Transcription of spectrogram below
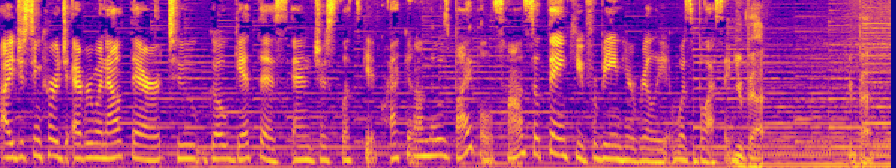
I just encourage everyone out there to go get this and just let's get cracking on those Bibles, huh? So thank you for being here. Really, it was a blessing. You bet. You bet.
